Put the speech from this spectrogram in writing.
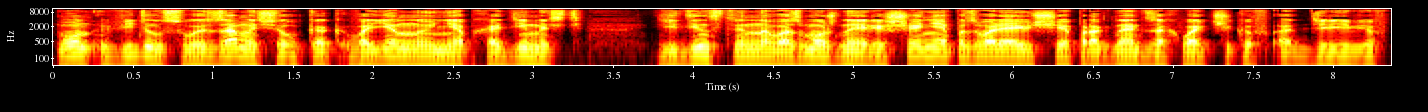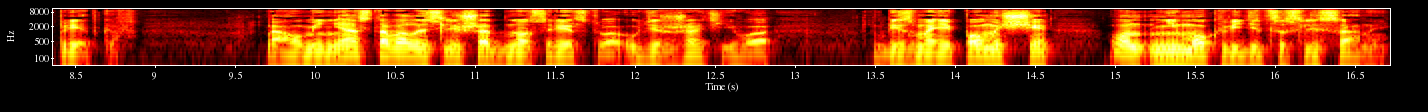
Он видел свой замысел как военную необходимость, единственно возможное решение, позволяющее прогнать захватчиков от деревьев предков. А у меня оставалось лишь одно средство удержать его. Без моей помощи он не мог видеться с Лисаной.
